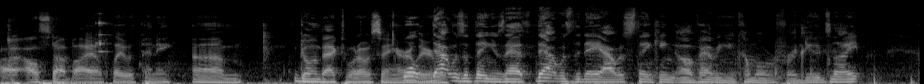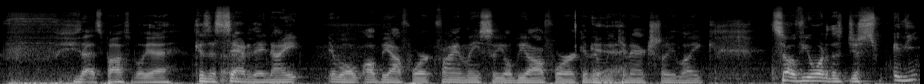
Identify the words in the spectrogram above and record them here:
I- I'll stop by. I'll play with Penny. Um, going back to what I was saying well, earlier. that was the thing is that that was the day I was thinking of having you come over for a dude's night that's possible. Yeah. because it's Saturday night. And we'll I'll be off work finally, so you'll be off work, and then we can actually like. So if you wanted to just if you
